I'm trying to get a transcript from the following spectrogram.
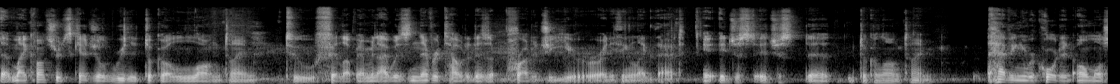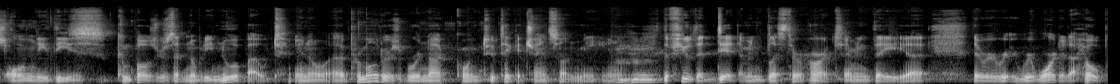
Uh, my concert schedule really took a long time to fill up. I mean, I was never touted as a prodigy year or anything like that. It, it just it just uh, took a long time. Having recorded almost only these composers that nobody knew about, you know, uh, promoters were not going to take a chance on me. You know? The few that did, I mean, bless their heart. I mean, they uh, they were re- rewarded, I hope.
